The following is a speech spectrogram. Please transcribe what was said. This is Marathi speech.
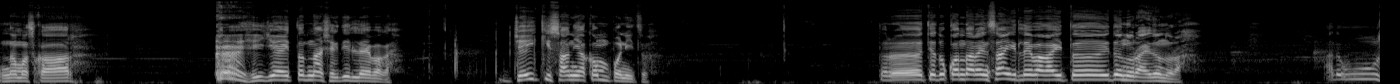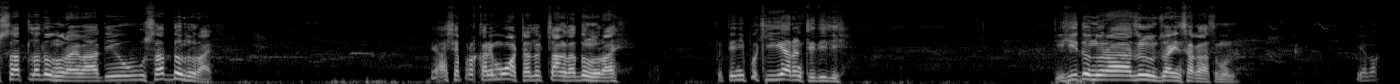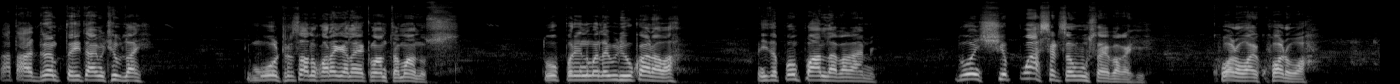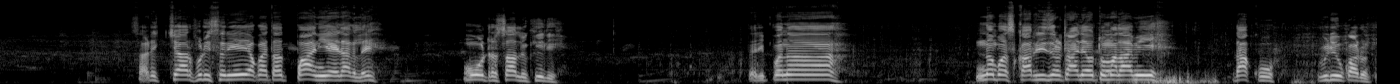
नमस्कार. ही जी आहे तणनाशक दिलेलं आहे बघा. जय किसान या कंपनीचं. तर त्या दुकानदाराने सांगितलं आहे बघा इथं धनुरा आहे धनुरा. आणि ऊसातला धनुरा आहे बघा ते ऊसात धनुरा आहे. ते अशा प्रकारे मोठाला चांगला धनुरा आहे. तर त्यांनी पक्की गॅरंटी दिली. की ही धनुरा जळून जाईन सगळाच म्हणून. हे बघा आता ड्रम तर इथं आम्ही ठेवला आहे. ती मोटर चालू करा गेला एक आमचा माणूस. तोपर्यंत मला व्हिडिओ काढावा. आणि इथं पंप आणला बघा आम्ही. दोनशे पासष्टचा ऊस आहे बघा ही. खोडवा आहे खोडवा. साडेचार फुटी सरी एका पाणी यायला लागलं आहे मोटर चालू केली. तरी पण नमस्कार रिझल्ट आल्यावर तुम्हाला आम्ही दाखवू. व्हिडिओ काढून.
